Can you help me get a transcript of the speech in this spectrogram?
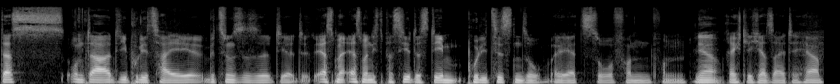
das und da die Polizei beziehungsweise die, erstmal erstmal nichts passiert ist dem Polizisten so, weil jetzt so von von Ja. rechtlicher Seite her.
